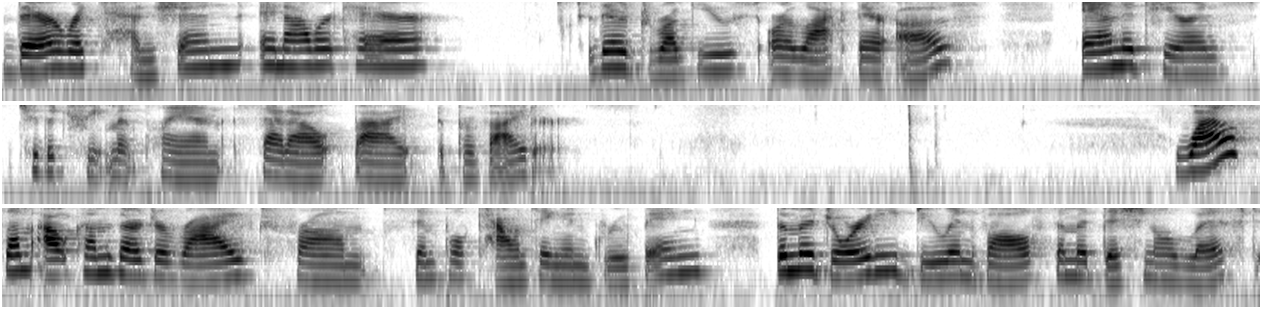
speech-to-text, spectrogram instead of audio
their retention in our care, their drug use or lack thereof, and adherence to the treatment plan set out by the providers. While some outcomes are derived from simple counting and grouping, the majority do involve some additional lift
